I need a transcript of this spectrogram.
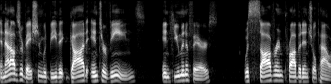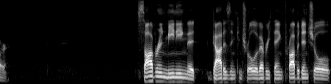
And that observation would be that God intervenes in human affairs with sovereign providential power. Sovereign meaning that God is in control of everything, providential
